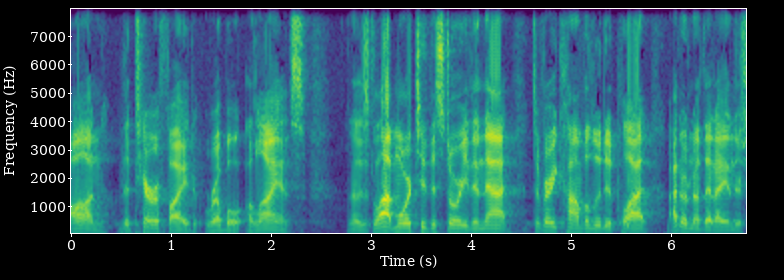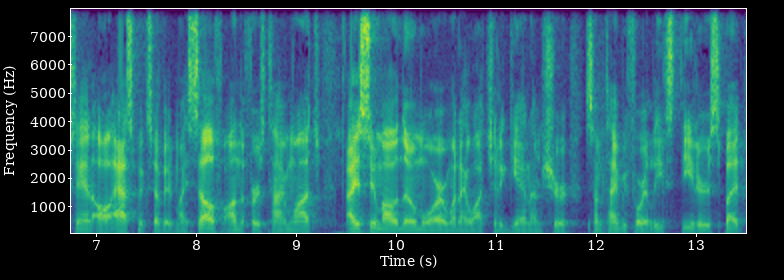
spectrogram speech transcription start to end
on the terrified Rebel Alliance. There's a lot more to the story than that. It's a very convoluted plot. I don't know that I understand all aspects of it myself on the first time watch. I assume I'll know more when I watch it again, I'm sure sometime before it leaves theaters. But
